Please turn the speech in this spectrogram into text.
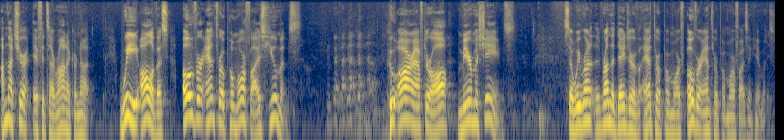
I'm not sure if it's ironic or not. We, all of us, over anthropomorphize humans, who are, after all, mere machines. So we run, run the danger of anthropomorph, over anthropomorphizing humans.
